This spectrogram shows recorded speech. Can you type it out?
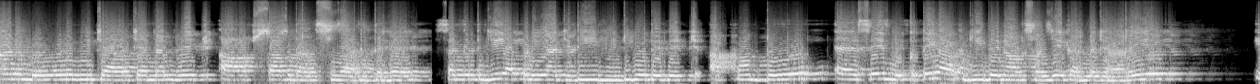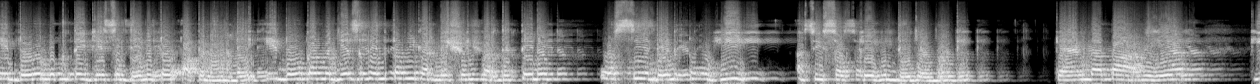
ਅਨਮੋਲ ਵਿਚਾਰ ਚੈਨਲ ਵਿੱਚ ਆਪ ਸਭ ਦਾ ਸਵਾਗਤ ਹੈ। ਸੰਗਤ ਜੀ, ਆਪਣੀ ਅੱਜ ਦੀ ਵੀਡੀਓ ਦੇ ਵਿੱਚ ਆਪਾਂ ਦੋ ਐਸੇ ਨੁਕਤੇ ਆਪ ਜੀ ਦੇ ਨਾਲ ਸਾਂਝੇ ਕਰਨ ਜਾ ਰਹੇ ਹਾਂ। ਇਹ ਦੋ ਨੁਕਤੇ ਜਿਸ ਦਿਨ ਤੋਂ ਅਪਣਾ ਲਏ, ਇਹ ਦੋ ਕੰਮ ਜਿਸ ਦਿਨ ਤੋਂ ਵੀ ਕਰਨੇ ਸ਼ੁਰੂ ਕਰ ਦਿੱਤੇ ਨਾ, ਉਸੇ ਦਿਨ ਤੋਂ ਹੀ ਅਸੀਂ ਸੌਖੇ ਹੁੰਦੇ ਜਾਵਾਂਗੇ। ਕਹਿਣ ਦਾ ਭਾਵ ਇਹ ਆ ਕਿ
